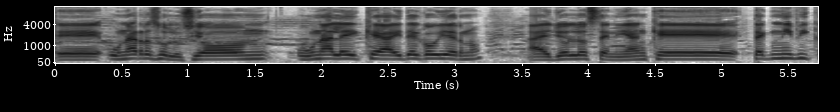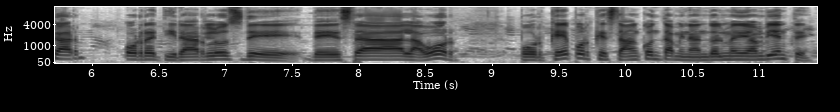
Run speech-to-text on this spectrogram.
Eh, una resolución, una ley que hay del gobierno, a ellos los tenían que tecnificar o retirarlos de, de esta labor. ¿Por qué? Porque estaban contaminando el medio ambiente.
